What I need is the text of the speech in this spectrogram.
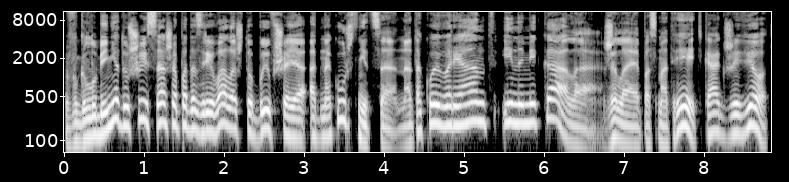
В глубине души Саша подозревала, что бывшая однокурсница на такой вариант и намекала, желая посмотреть, как живет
